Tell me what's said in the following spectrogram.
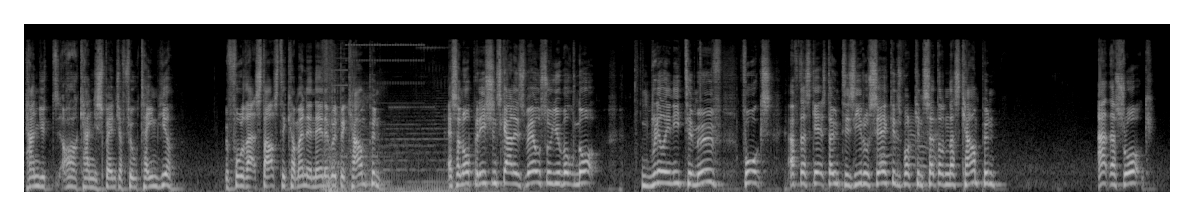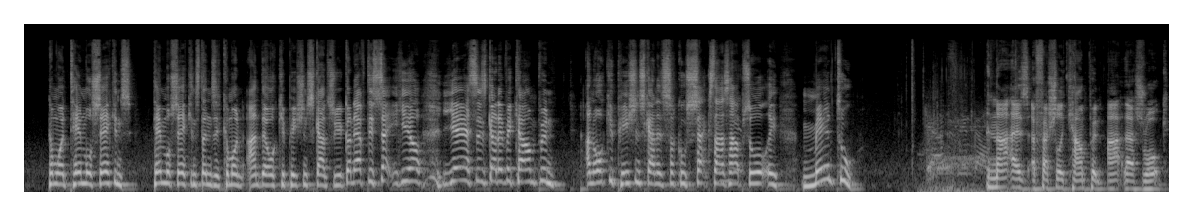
Can you, oh, can you spend your full time here? Before that starts to come in and then it would be camping. It's an operation scan as well, so you will not really need to move. Folks, if this gets down to zero seconds, we're considering this camping. At this rock. Come on, 10 more seconds. 10 more seconds, Lindsay, come on. And the occupation scan. So you're going to have to sit here. Yes, it's going to be camping. An occupation scan in circle 6. That's absolutely mental. And that is officially camping at this rock.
